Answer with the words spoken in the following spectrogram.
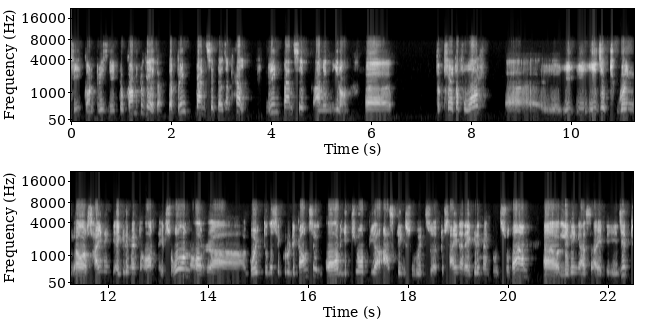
three countries need to come together. The brinkmanship doesn't help. Brinkmanship, I mean, you know, uh, the threat of war, uh, e- e- Egypt going or signing agreement on its own, or uh, going to the Security Council, or Ethiopia asking with, uh, to sign an agreement with Sudan, uh, leaving aside Egypt,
